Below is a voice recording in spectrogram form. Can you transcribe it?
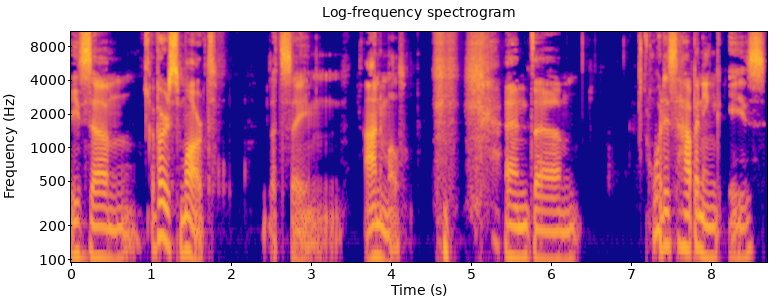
is um, a very smart, let's say, animal, and um, what is happening is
